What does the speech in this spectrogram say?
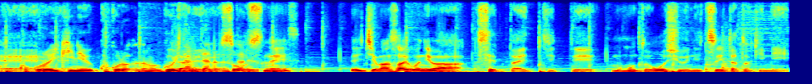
えー、心意気に心動いたみたいなそうですね。で一番最後には接待って言ってもう本当に欧州に着いた時に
